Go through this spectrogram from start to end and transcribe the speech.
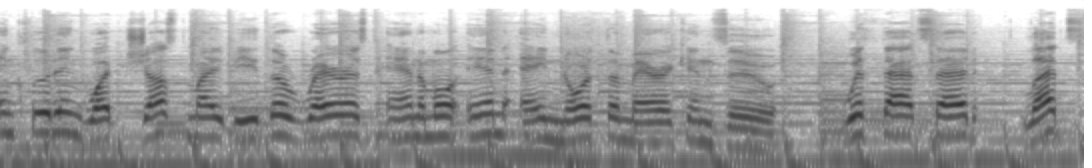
including what just might be the rarest animal in a North American zoo. With that said, let's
